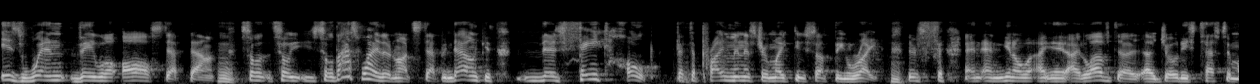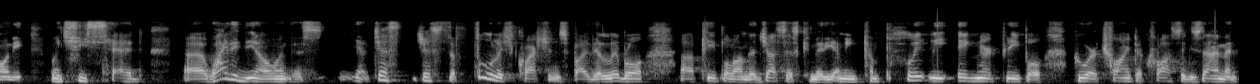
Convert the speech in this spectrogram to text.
is when they will all step down. Hmm. So, so, so that's why they're not stepping down because there's faint hope that the prime minister might do something right. Hmm. There's and and you know I, I loved uh, uh, Jody's testimony when she said, uh, "Why did you know when this you know just just the foolish questions by the liberal uh, people on the Justice Committee? I mean, completely ignorant people who are trying to cross-examine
